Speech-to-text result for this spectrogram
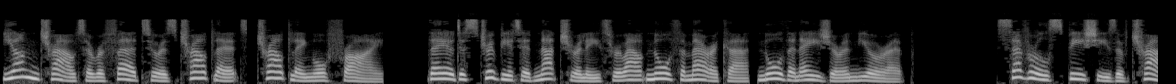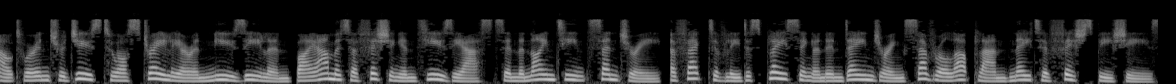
Young trout are referred to as troutlet, troutling or fry. They are distributed naturally throughout North America, Northern Asia and Europe. Several species of trout were introduced to Australia and New Zealand by amateur fishing enthusiasts in the 19th century, effectively displacing and endangering several upland native fish species.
